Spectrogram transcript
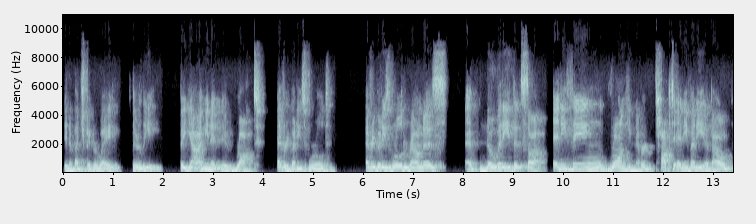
in a much bigger way, clearly. But yeah, I mean, it, it rocked everybody's world, everybody's world around us. Nobody that saw anything wrong. He never talked to anybody about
